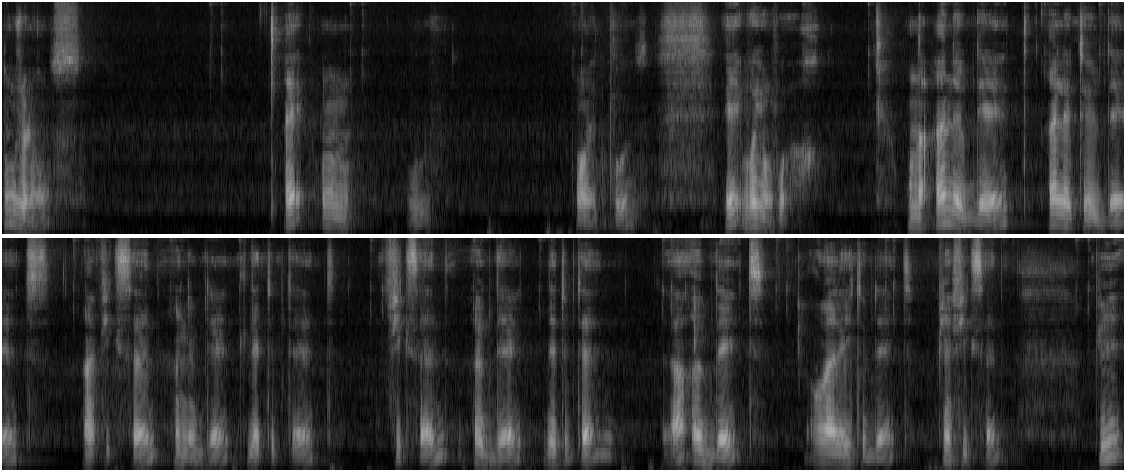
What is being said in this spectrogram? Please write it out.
Donc je lance. Et on ouvre. On va pause. Et voyons voir. On a un update, un let update, un fixed, un update, let update, fixed, update, let update, update, on a late update, puis un fixed, puis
